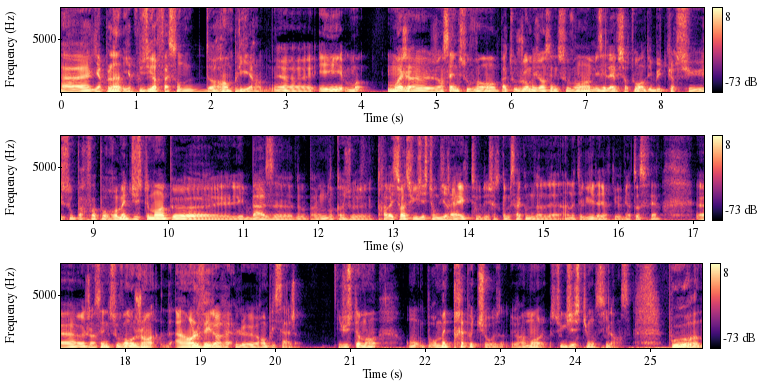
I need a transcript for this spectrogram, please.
il y a plein, il y a plusieurs façons de remplir, et moi, moi, j'enseigne souvent, pas toujours, mais j'enseigne souvent à mes élèves, surtout en début de cursus, ou parfois pour remettre justement un peu euh, les bases, euh, par exemple quand je travaille sur la suggestion directe, ou des choses comme ça, comme dans un atelier d'ailleurs qui va bientôt se faire, euh, j'enseigne souvent aux gens à enlever le, remplissage. Justement, pour mettre très peu de choses, vraiment suggestion, silence, pour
